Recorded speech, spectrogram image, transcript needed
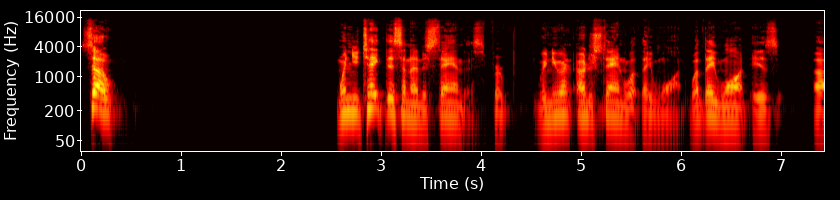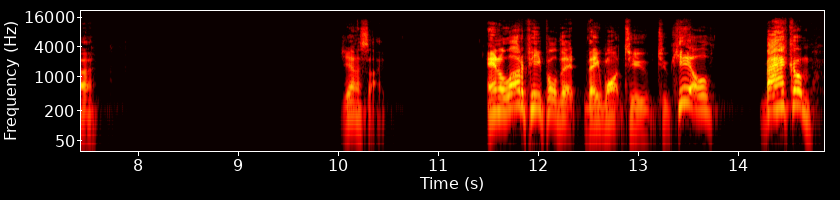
So, when you take this and understand this, for when you understand what they want, what they want is uh, genocide. And a lot of people that they want to to kill, back them.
